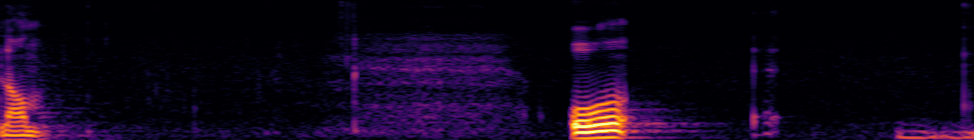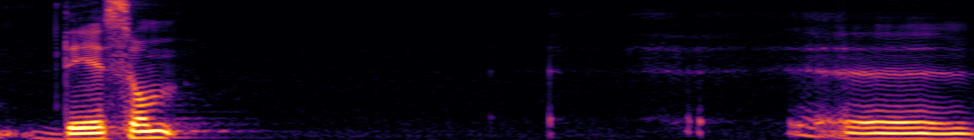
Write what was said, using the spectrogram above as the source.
land. Og det som øh,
